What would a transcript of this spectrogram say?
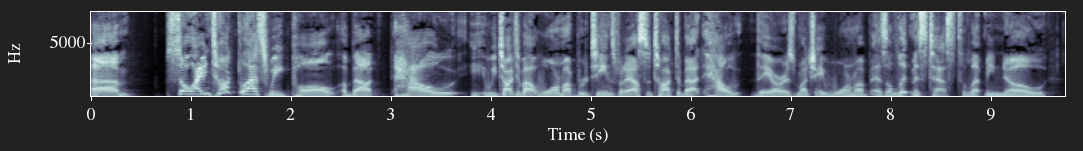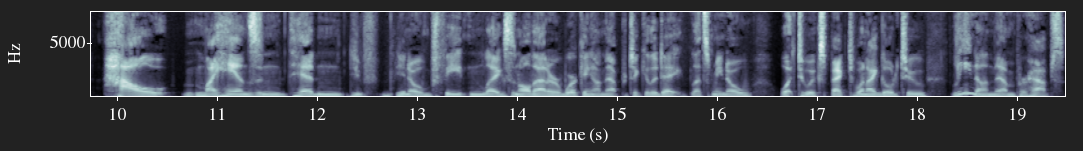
Um, so I talked last week, Paul, about how we talked about warm up routines, but I also talked about how they are as much a warm up as a litmus test to let me know how my hands and head and you know feet and legs and all that are working on that particular day. Lets me know what to expect when I go to lean on them, perhaps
